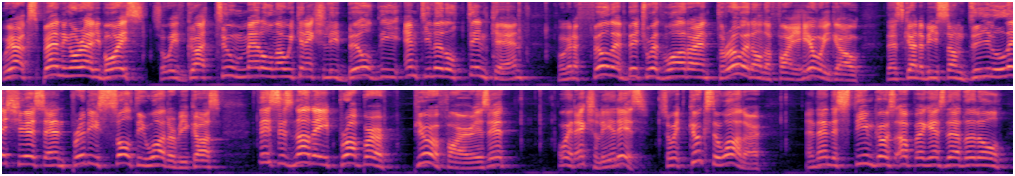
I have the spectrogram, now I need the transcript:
We are expanding already, boys. So we've got two metal. Now we can actually build the empty little tin can. We're gonna fill that bitch with water and throw it on the fire. Here we go. That's gonna be some delicious and pretty salty water because this is not a proper purifier, is it? Oh, wait, actually it is. So it cooks the water and then the steam goes up against that little,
